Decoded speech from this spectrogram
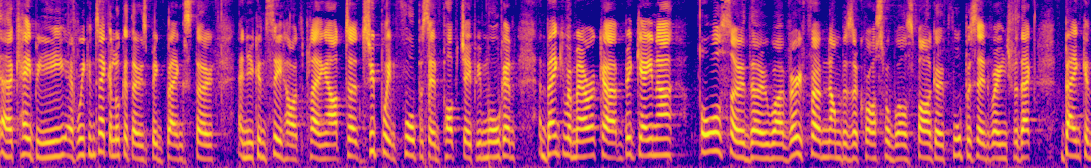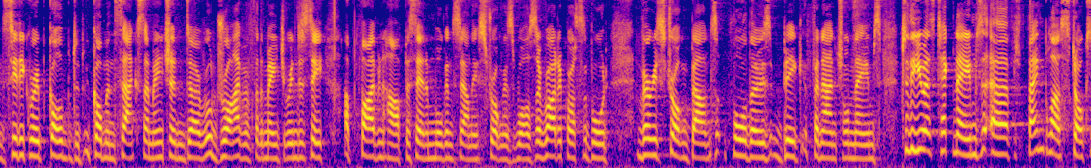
uh, KBE. If we can take a look at those big banks, though, and you can see how it's playing out. 2.4% uh, pop JP Morgan and Bank of America, big gainer also, though, uh, very firm numbers across for Wells Fargo, 4% range for that bank and Citigroup. Gold, Goldman Sachs, I mentioned, uh, real driver for the major industry, up 5.5%, and Morgan Stanley strong as well. So, right across the board, very strong bounce for those big financial names. To the US tech names, uh, stocks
